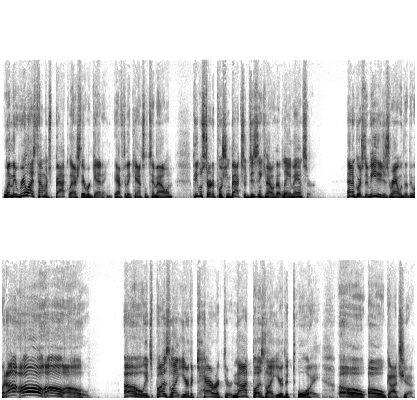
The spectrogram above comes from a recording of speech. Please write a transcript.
when they realized how much backlash they were getting after they canceled Tim Allen. People started pushing back, so Disney came out with that lame answer, and of course the media just ran with it. They went, "Oh, oh, oh, oh." Oh, it's Buzz Lightyear the character, not Buzz Lightyear the toy. Oh, oh, gotcha.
